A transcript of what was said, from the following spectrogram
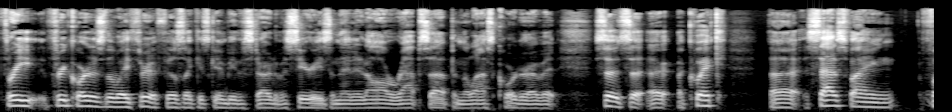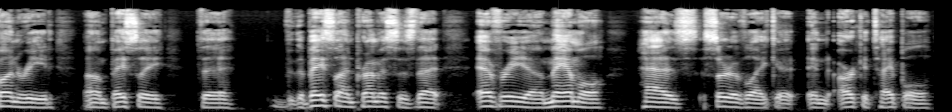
three three quarters of the way through. It feels like it's going to be the start of a series, and then it all wraps up in the last quarter of it. So it's a, a, a quick uh, satisfying, fun read. Um, basically, the the baseline premise is that every uh, mammal has sort of like a, an archetypal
